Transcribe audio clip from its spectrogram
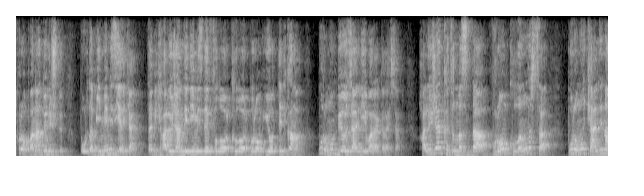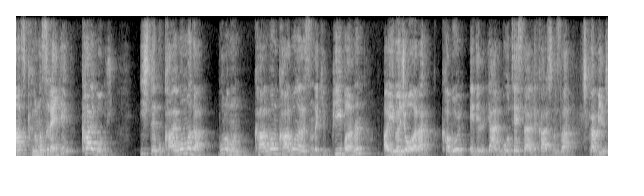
propana dönüştü. Burada bilmemiz gereken tabii ki halojen dediğimizde flor, klor, brom, iyot dedik ama bromun bir özelliği var arkadaşlar. Halojen katılmasında brom kullanılırsa bromun kendine has kırmızı rengi kaybolur. İşte bu kaybolma da bromun karbon-karbon arasındaki pi bağının ayırıcı olarak kabul edilir. Yani bu testlerde karşınıza çıkabilir.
